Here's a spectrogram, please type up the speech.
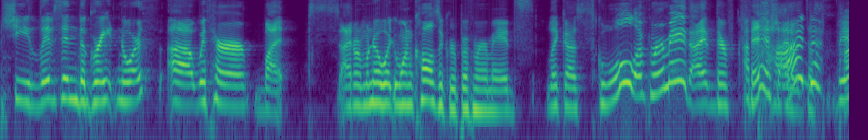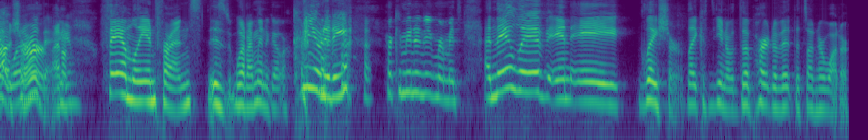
She lives in the Great North uh, with her what. I don't know what one calls a group of mermaids, like a school of mermaids. I, they're fish. I don't, pod? Yeah, pod, what are sure. I don't, family and friends is what I'm going to go. Her community, her community of mermaids, and they live in a glacier, like you know the part of it that's underwater.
